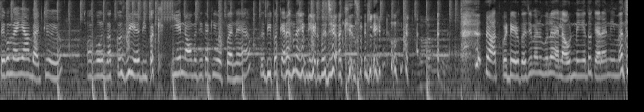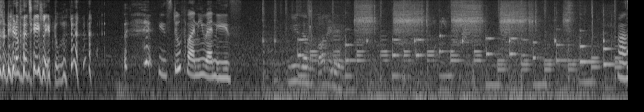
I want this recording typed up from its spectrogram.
देखो, मैं यहाँ बैठी हुई हूँ और वो सब कुछ भी है दीपक। ये नौ बजे तक ही ओपन है। तो दीपक कह रहा मैं डेढ़ बजे आके इसमें लेट हूँ रात को डेढ़ बजे मैंने बोला अलाउड नहीं है। तो कह रहा है, नहीं, मैं तो डेढ़ बजे ही लेट हूँ is too funny when He's on holiday. हाँ।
